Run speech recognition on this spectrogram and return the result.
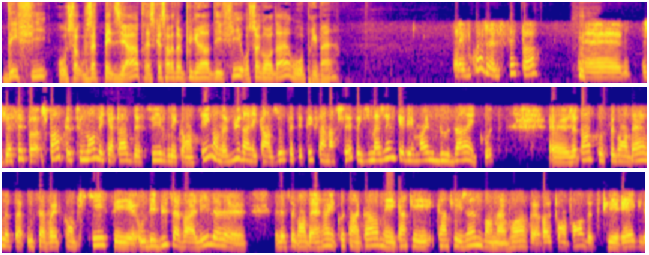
défi au Vous êtes pédiatre, est-ce que ça va être un plus grand défi au secondaire ou au primaire? Savez-vous quoi? Je le sais pas. Euh, je le sais pas. Je pense que tout le monde est capable de suivre les consignes. On a vu dans les camps de jour cet été que ça marchait. Fait que j'imagine que les moins de 12 ans écoutent. Euh, je pense qu'au secondaire, là, où ça va être compliqué, c'est au début ça va aller. Là, le secondaire 1 écoute encore, mais quand les quand les jeunes vont avoir euh, rôle pompon de toutes les règles,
